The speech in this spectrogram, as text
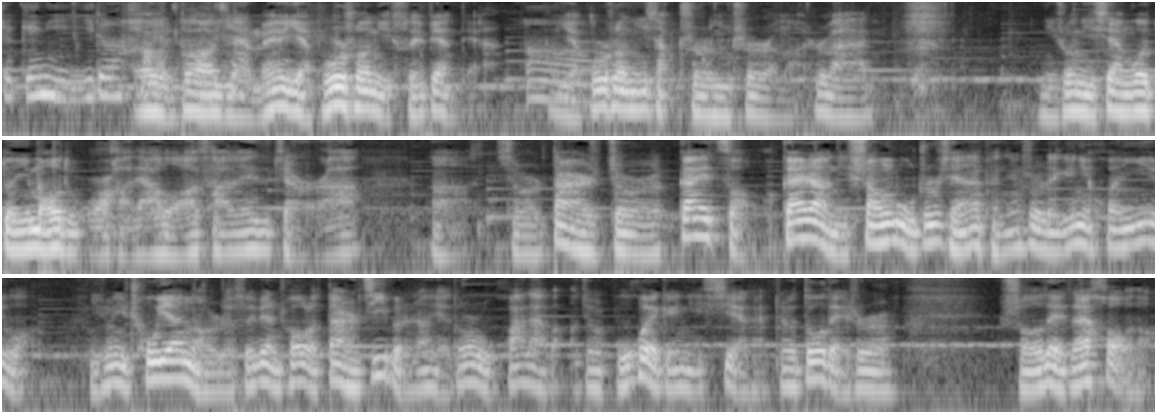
就给你一顿好呃不好也。没也不是说你随便点，哦，也不是说你想吃什么吃什么，是吧？你说你现在给我炖一毛肚，好家伙，我操那劲儿啊啊！就是，但是就是该走该让你上路之前，肯定是得给你换衣服。你说你抽烟的会儿就随便抽了，但是基本上也都是五花大绑，就是不会给你卸开，这都得是手得在后头，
